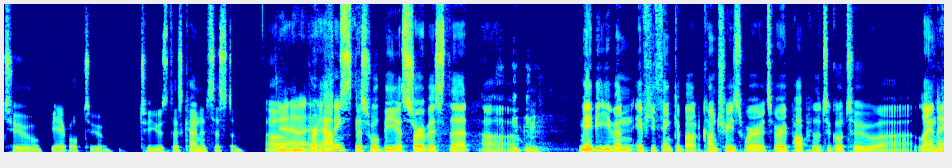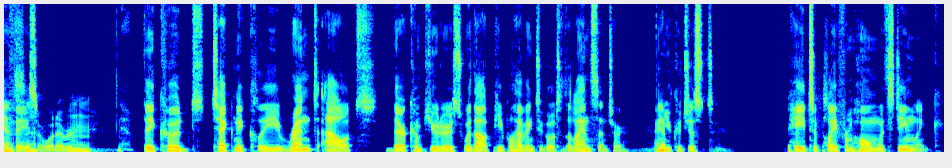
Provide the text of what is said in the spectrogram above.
to be able to to use this kind of system. Um, I perhaps think- this will be a service that. Uh, Maybe even if you think about countries where it's very popular to go to uh, LAN LAN cafes or whatever, Mhm. they could technically rent out their computers without people having to go to the LAN center, and Yep. you could just pay to play from home with Steam Link,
